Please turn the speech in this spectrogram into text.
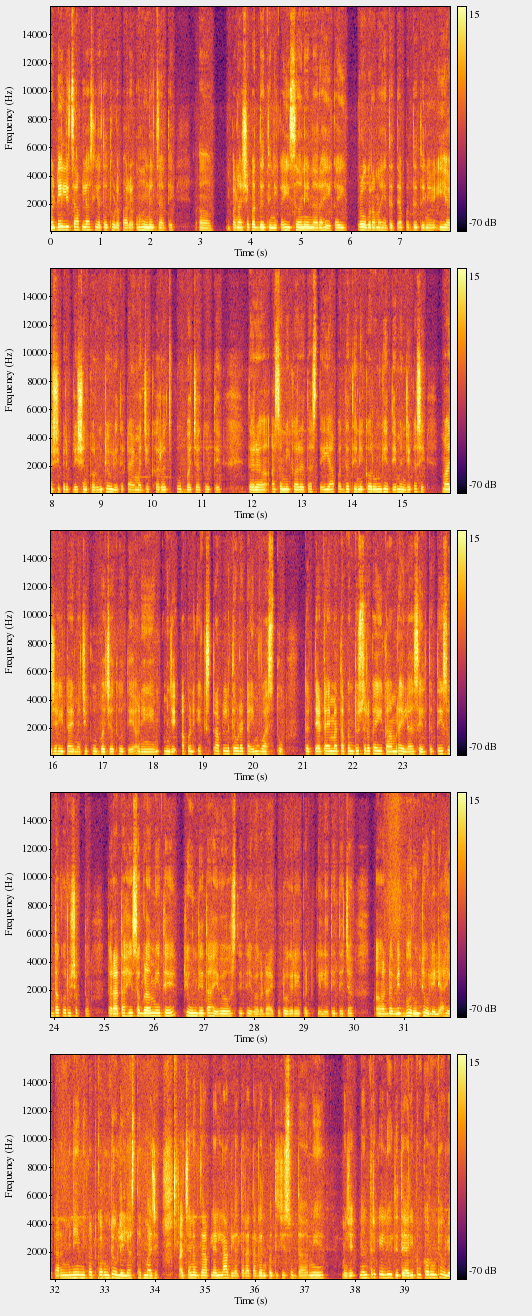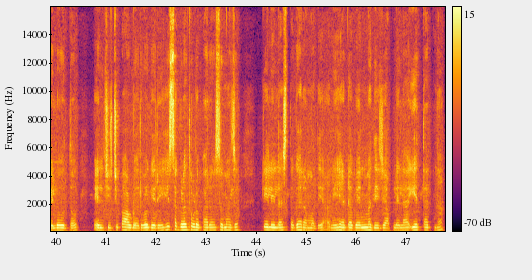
डेलीचं आपलं असलं तर थोडंफार होऊनच जाते. पण अशा पद्धतीने काही सण येणार आहे काही प्रोग्राम आहे तर त्या पद्धतीने ही अशी प्रिपरेशन करून ठेवली तर टायमाची खरंच खूप बचत होते. तर असं मी करत असते. या पद्धतीने करून घेते. म्हणजे कसे माझ्याही टायमाची खूप बचत होते आणि म्हणजे आपण एक्स्ट्रा आपल्याला तेवढा टाईम वाचतो. तर त्या टायमात आपण दुसरं काही काम राहिलं असेल तर ते सुद्धा करू शकतो. तर आता हे सगळं मी इथे ठेवून देत आहे व्यवस्थित. हे बघा ड्रायफ्रूट वगैरे कट केले. ते त्याच्या डबीत भरून ठेवलेले आहे. कारण मी नेहमी कट करून ठेवलेले असतात माझे. अचानक जर आपल्याला लागलं तर आता गणपतीची सुद्धा मी म्हणजे नंतर केली होती तयारी पण करून ठेवलेलं होतं. एलचीची पावडर वगैरे हे सगळं थोडंफार असं माझं केलेलं असतं घरामध्ये. आणि ह्या डब्यांमध्ये जे आपल्याला येतात ना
